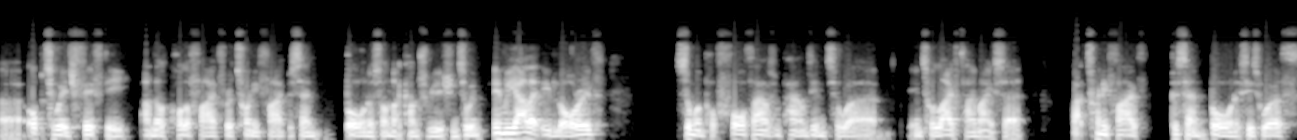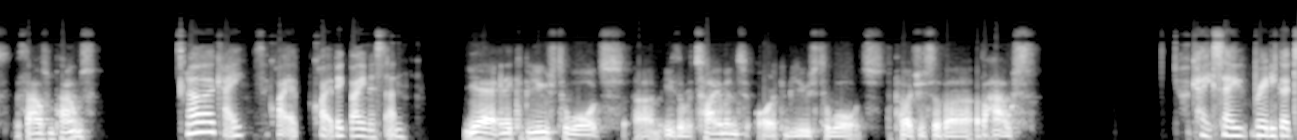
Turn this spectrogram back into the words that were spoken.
uh, up to age 50, and they'll qualify for a 25% bonus on that contribution. So in, in reality, Laura, if someone put four thousand pounds into a into a lifetime ISA, that 25% bonus is worth a thousand pounds. Oh, okay. So quite a quite a big bonus then. Yeah, and it could be used towards um, either retirement or it can be used towards the purchase of a of a house. Okay, so really good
